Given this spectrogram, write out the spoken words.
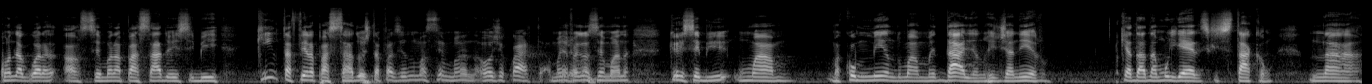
Quando agora, a semana passada, eu recebi, quinta-feira passada, hoje está fazendo uma semana, hoje é quarta, amanhã faz uma semana, que eu recebi uma, uma comenda, uma medalha no Rio de Janeiro, que é dada a mulheres que destacam na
